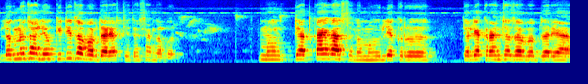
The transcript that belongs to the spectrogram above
लग्न झाल्यावर किती जबाबदारी असते त्या सांगा बरं मग त्यात काय का असं ना मग लेकरं त्या लेकरांच्या जबाबदाऱ्या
